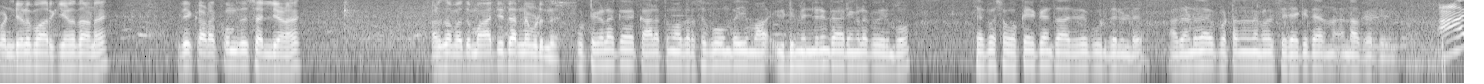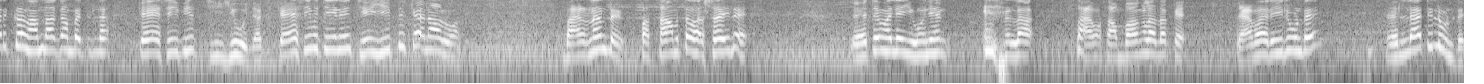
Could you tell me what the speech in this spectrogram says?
വണ്ടികൾ പാർക്ക് ചെയ്യണതാണ്. ഇത് കടക്കും ഇത് ശല്യമാണ് ആ സമയത്ത് മാറ്റി തരണം ഇവിടുന്ന്. കുട്ടികളൊക്കെ കാലത്ത് മദ്രസ പോകുമ്പോൾ ഈ ഇടിമിന്നലും കാര്യങ്ങളൊക്കെ വരുമ്പോൾ ചിലപ്പോൾ ഷോക്കേൽക്കാൻ സാധ്യത കൂടുതലുണ്ട്. അതുകൊണ്ട് പെട്ടെന്ന് നിങ്ങൾ ശരിയാക്കി തരണം എന്ന് അഭ്യർത്ഥിക്കുന്നു. ആർക്കും നന്നാക്കാൻ പറ്റില്ല. കെ സി ബി ചെയ്യൂല. കെ സി ബി ചെയ്യണേ ചെയ്യിപ്പിക്കാൻ ആളുമാണ് ഭരണമുണ്ട്. പത്താമത്തെ വർഷമായില്ലേ ഏറ്റവും വലിയ യൂണിയൻ ഉള്ള സംഭവങ്ങൾ അതൊക്കെ. വ്യാപാരിയിലും ഉണ്ട് എല്ലാറ്റിലും ഉണ്ട്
